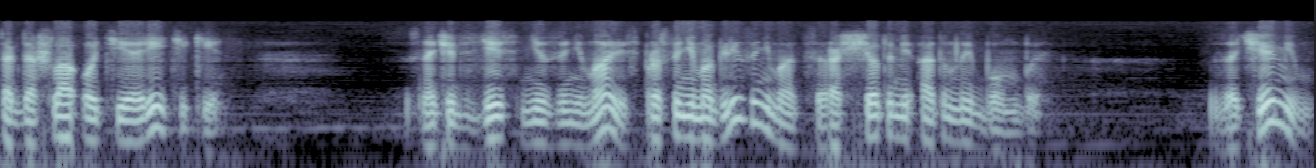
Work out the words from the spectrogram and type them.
тогда шла о теоретике. Значит, здесь не занимались, просто не могли заниматься расчетами атомной бомбы. Зачем им?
